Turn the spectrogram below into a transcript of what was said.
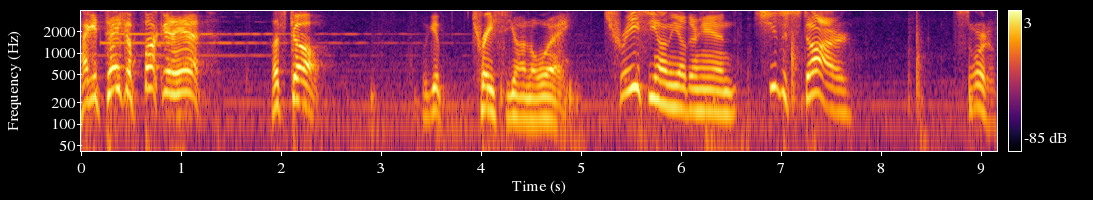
I can take a fucking hint! Let's go. We'll get Tracy on the way. Tracy, on the other hand, she's a star. Sort of.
